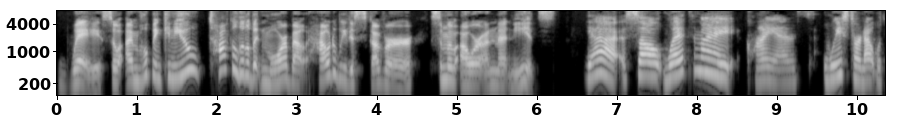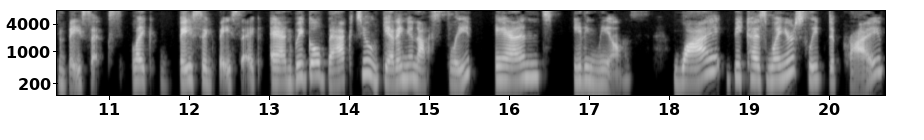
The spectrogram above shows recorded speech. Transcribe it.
way. So I'm hoping, can you talk a little bit more about how do we discover some of our unmet needs? Yeah. So with my clients, we start out with the basics, like basic, basic, and we go back to getting enough sleep and eating meals. Why? Because when you're sleep deprived,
